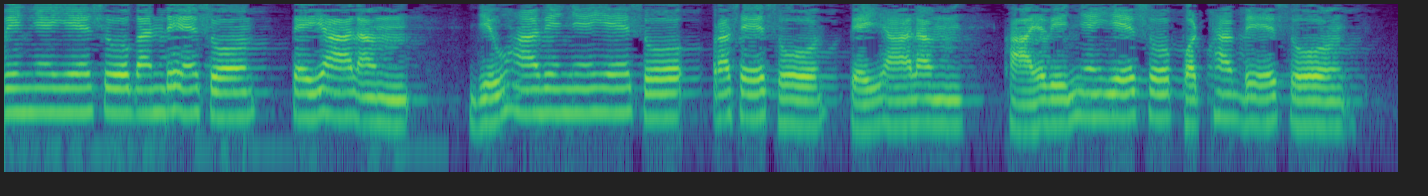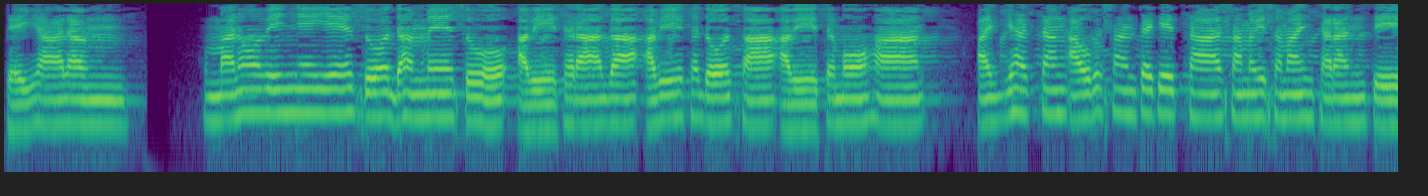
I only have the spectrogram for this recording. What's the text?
විඤ්ඤයේ සෝ ගන්ධේසෝ පෙය්‍යාලම් ජීවහා විඤ්ඤේයේසෝ රසේසෝ පෙය්‍යාලම් කාය විඤ්ඤේයේසෝ පොට්ඨබ්බේසෝ පෙය්‍යාලම් මනෝ විඤ්ඤේයේසෝ ධම්මේසෝ අවේත රාගා අවේත දෝසා අවේත මෝහා අජ්ජත්තං අවසන්ත චිත්තා සමවිසමං චරන්තේ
